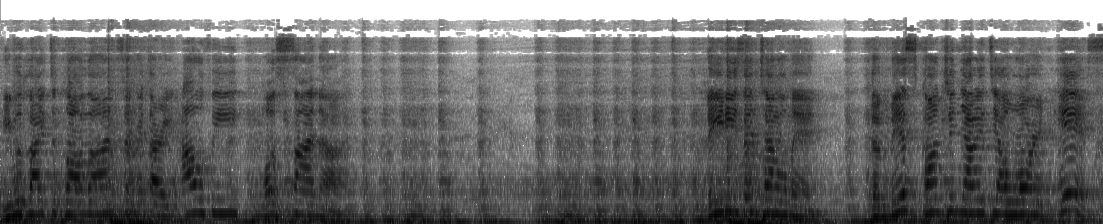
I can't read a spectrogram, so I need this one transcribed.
We would like to call on Secretary Alfie Hosana. Ladies and gentlemen, the Miss Congeniality Award is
